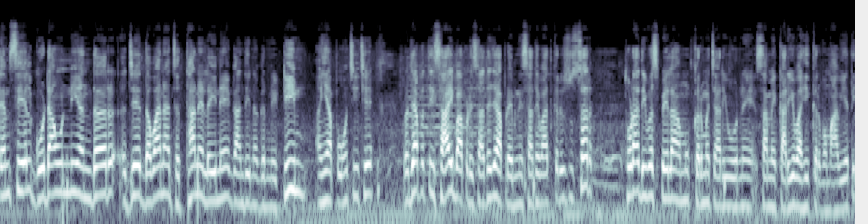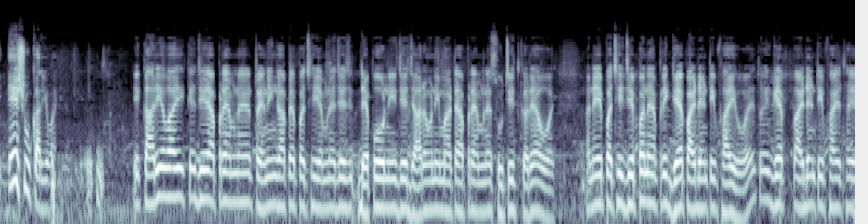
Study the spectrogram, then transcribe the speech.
એમસીએલ ગોડાઉનની અંદર જે દવાના જથ્થાને લઈને ગાંધીનગરની ટીમ અહીંયા પહોંચી છે. પ્રજાપતિ સાહેબ આપણી સાથે છે. આપણે એમની સાથે વાત કરીશું. સર, થોડા દિવસ પહેલા અમુક કર્મચારીઓને સામે કાર્યવાહી કરવામાં આવી હતી. એ શું કાર્યવાહી હતી? એ કાર્યવાહી કે જે આપણે એમને ટ્રેનિંગ આપ્યા પછી એમને જે ડેપોની, જે જાળવણી માટે આપણે એમને સૂચિત કર્યા હોય અને એ પછી જે પણ આપણી ગેપ આઈડેન્ટિફાઈ હોય, તો એ ગેપ આઈડેન્ટિફાઈ થઈ,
